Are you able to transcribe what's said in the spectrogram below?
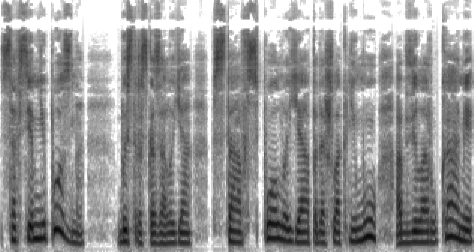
«Совсем не поздно», — быстро сказала я. Встав с пола, я подошла к нему, обвела руками.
